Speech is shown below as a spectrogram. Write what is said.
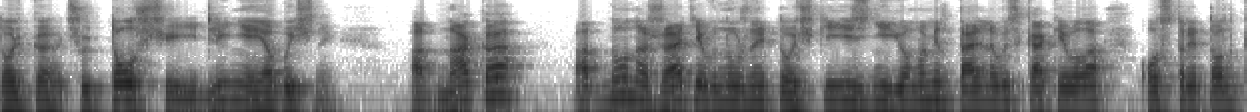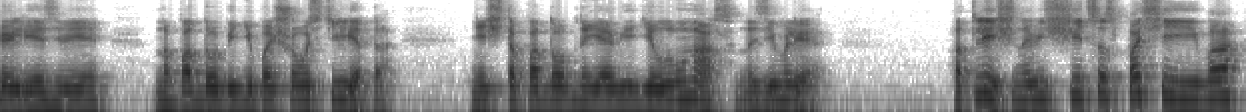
только чуть толще и длиннее обычной. Однако одно нажатие в нужной точке, и из нее моментально выскакивало острое тонкое лезвие наподобие небольшого стилета. Нечто подобное я видел у нас, на земле. Отлично, вещица, спасибо.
